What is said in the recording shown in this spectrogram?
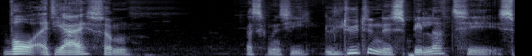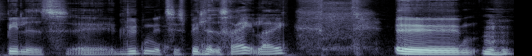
hvor at jeg som hvad skal man sige, lyttende spiller til spillets, øh, lyttende til spillets regler, ikke? Øh, Mhm.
